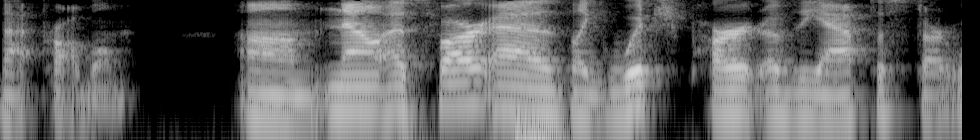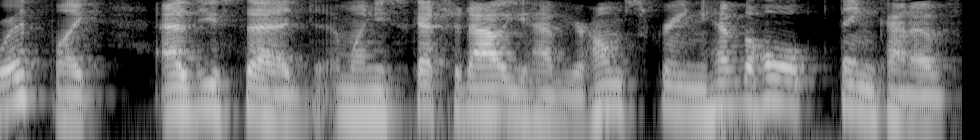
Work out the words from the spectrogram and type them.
that problem. Um, now, as far as like which part of the app to start with, like as you said, when you sketch it out, you have your home screen, you have the whole thing kind of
